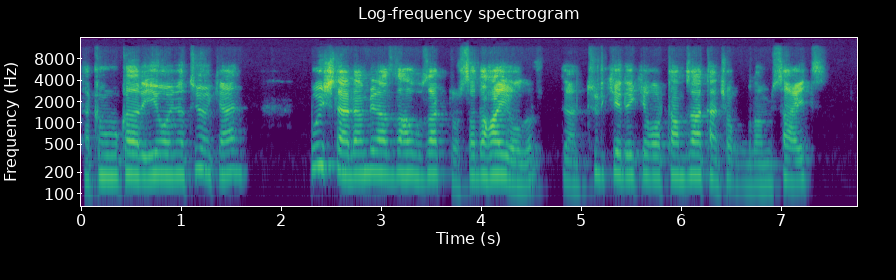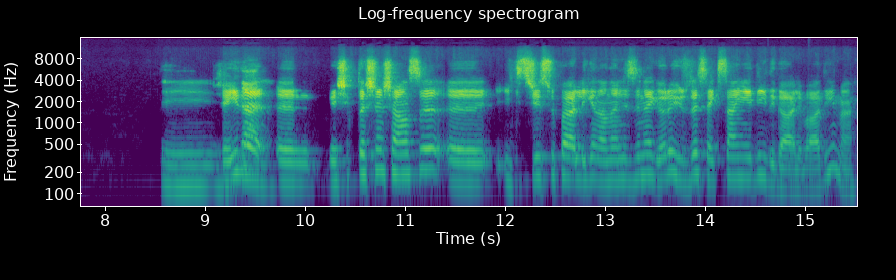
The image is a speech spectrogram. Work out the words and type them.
takımı bu kadar iyi oynatıyorken bu işlerden biraz daha uzak dursa daha iyi olur. Yani Türkiye'deki ortam zaten çok buna müsait. E, Şeyi yani- de e, Beşiktaş'ın şansı e, XG Süper Lig'in analizine göre %87 idi galiba değil mi?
